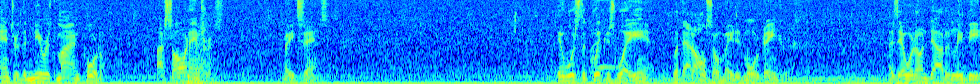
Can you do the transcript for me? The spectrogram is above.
enter the nearest mine portal. I saw an entrance. Made sense. It was the quickest way in, but that also made it more dangerous. As there would undoubtedly be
